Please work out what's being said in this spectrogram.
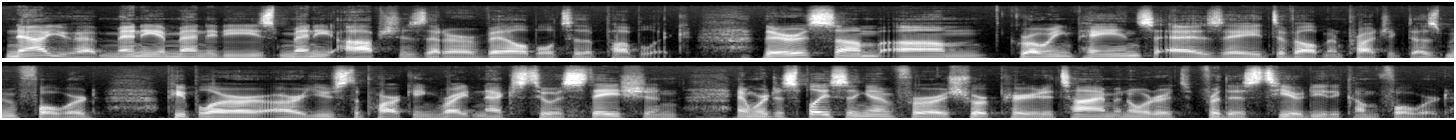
Now you have many amenities, many options that are available to the public. There is some um, growing pains as a development project does move forward. People are, are used to parking right next to a station, and we're displacing them for a short period of time in order to, for this TOD to come forward.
